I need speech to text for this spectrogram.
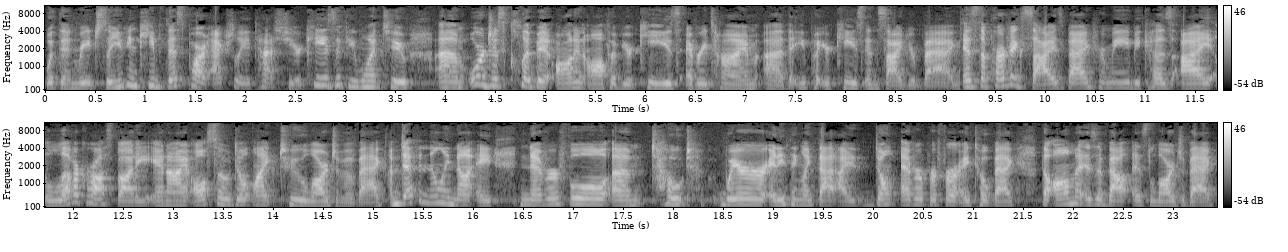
within reach. So you can keep this part actually attached to your keys if you want to, um, or just clip it on and off of your keys every time uh, that you put your keys inside your bag. It's the perfect size bag for me because I love a crossbody and I also don't like too large of a bag. I'm definitely not a Neverfull um, tote wearer, or anything like that. I don't ever prefer a tote bag. The Alma is about as large a bag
